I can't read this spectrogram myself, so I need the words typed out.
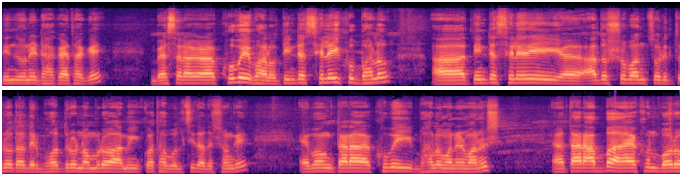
তিনজনই ঢাকায় থাকে। বেচারা খুবই ভালো, তিনটা ছেলেই খুব ভালো তিনটা ছেলেরই আদর্শবান চরিত্র, তাদের ভদ্র, নম্র, আমি কথা বলছি তাদের সঙ্গে, এবং তারা খুবই ভালো মানের মানুষ। তার আব্বা এখন বড়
